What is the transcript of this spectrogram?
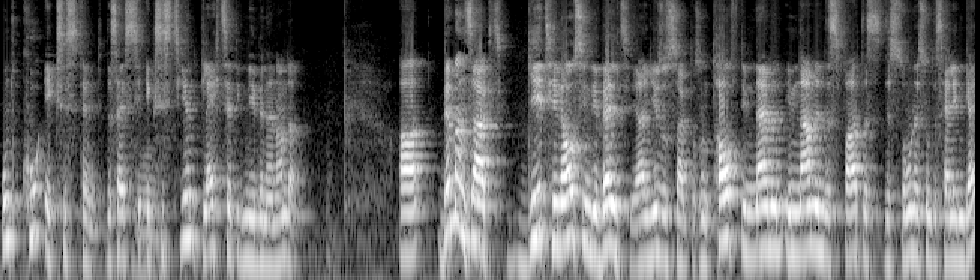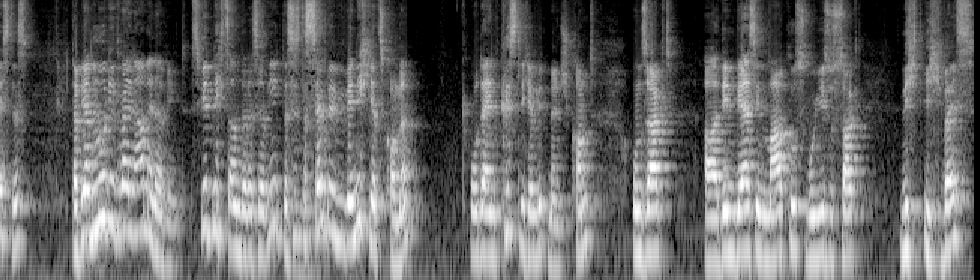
und koexistent. Das heißt, sie existieren gleichzeitig nebeneinander. Äh, wenn man sagt, geht hinaus in die Welt, ja, Jesus sagt das, und tauft im Namen, im Namen des Vaters, des Sohnes und des Heiligen Geistes, da werden nur die drei Namen erwähnt. Es wird nichts anderes erwähnt. Das ist dasselbe, wie wenn ich jetzt komme oder ein christlicher Mitmensch kommt und sagt, äh, den Vers in Markus, wo Jesus sagt, nicht ich weiß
